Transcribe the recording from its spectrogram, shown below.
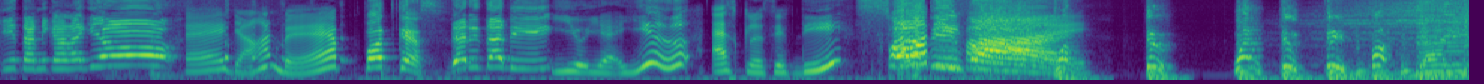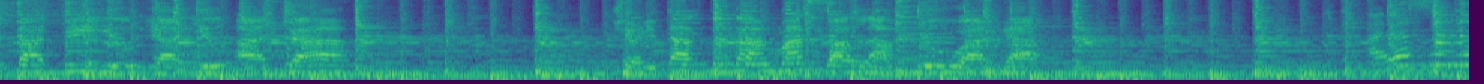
kita nikah lagi yuk. Eh, jangan beb. podcast Dari tadi. Yuk ya yuk. Eksklusif di Spotify. one two three four Dari tadi yuk ya yuk aja Cerita tentang masalah keluarga Ada senyum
